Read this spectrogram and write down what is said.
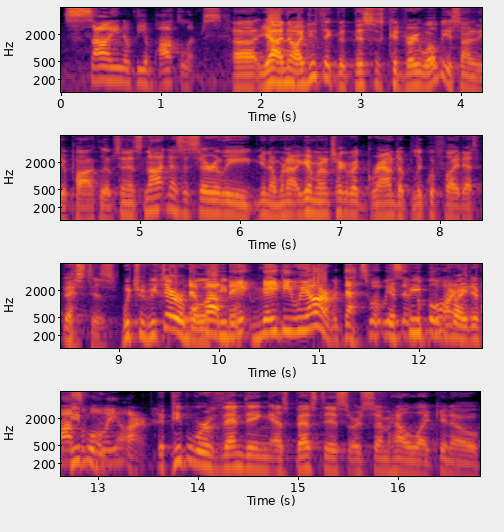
sign of the apocalypse? Uh, yeah, no, I do think that this is, could very well be a sign of the apocalypse, and it's not necessarily, you know, we're not again, we're not talking about ground up liquefied asbestos, which would be terrible. No, well, people, may, maybe we are, but that's what we said people, before. Right, it's if people, we are. If people were vending asbestos or somehow like you know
